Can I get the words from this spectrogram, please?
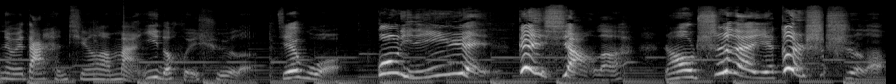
那位大臣听了，满意的回去了。结果宫里的音乐更响了，然后吃的也更是了。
